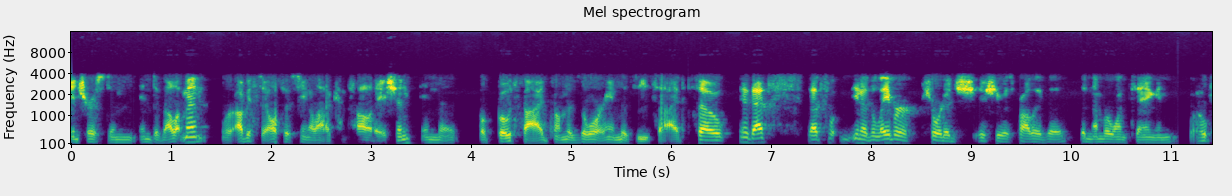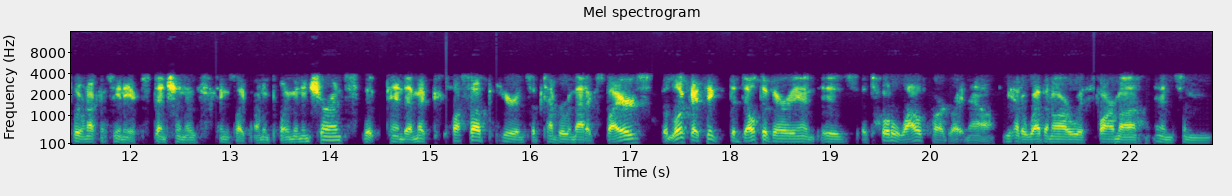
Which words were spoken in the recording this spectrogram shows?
interest in, in development. We're obviously also seeing a lot of consolidation in the both sides on the ZOR and the Z side. So you know, that's that's you know the labor shortage issue is probably the, the number one thing. And hopefully we're not going to see any extension of things like unemployment insurance that pandemic plus up here in september when that expires. But look i think the delta variant is a total wild card right now. We had a webinar with pharma and some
